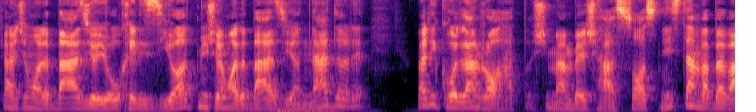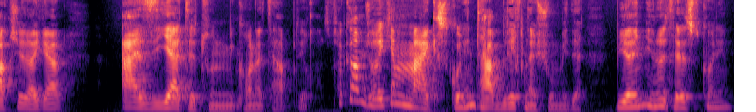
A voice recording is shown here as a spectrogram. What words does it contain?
در مال بعضیا یهو خیلی زیاد میشه مال بعضیا نداره. ولی کلا راحت باشی. من بهش حساس نیستم و ببخشید اگر اذیتتون می‌کنه تبلیغات. فکر کنم جایی که مکس کنین تبلیغ نشون میده. بیاین اینو تست کنیم.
